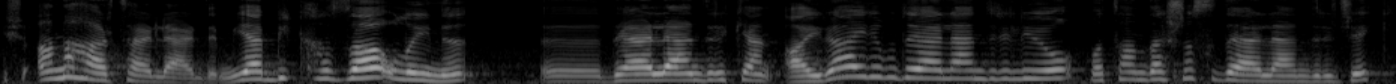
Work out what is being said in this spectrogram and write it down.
işte ana arterlerde mi? Yani bir kaza olayını e, değerlendirirken ayrı ayrı mı değerlendiriliyor? Vatandaş nasıl değerlendirecek?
